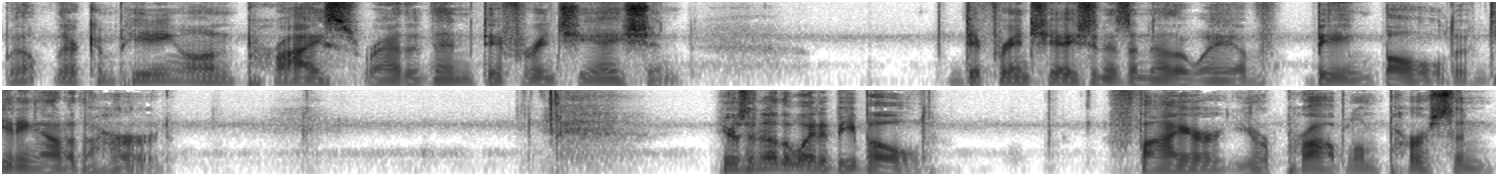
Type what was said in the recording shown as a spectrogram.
well they're competing on price rather than differentiation differentiation is another way of being bold of getting out of the herd. Here's another way to be bold. Fire your problem person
